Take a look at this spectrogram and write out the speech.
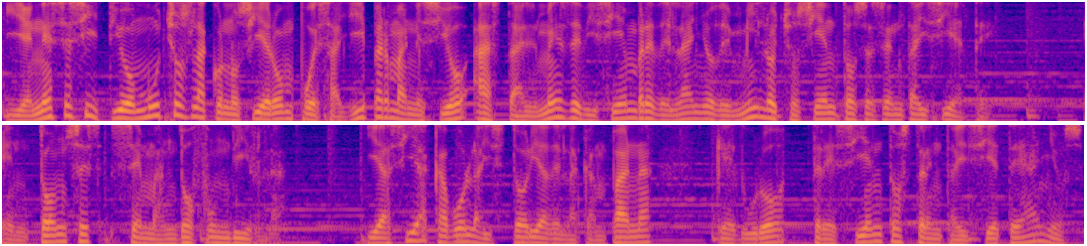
y en ese sitio muchos la conocieron pues allí permaneció hasta el mes de diciembre del año de 1867. Entonces se mandó fundirla, y así acabó la historia de la campana que duró 337 años,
